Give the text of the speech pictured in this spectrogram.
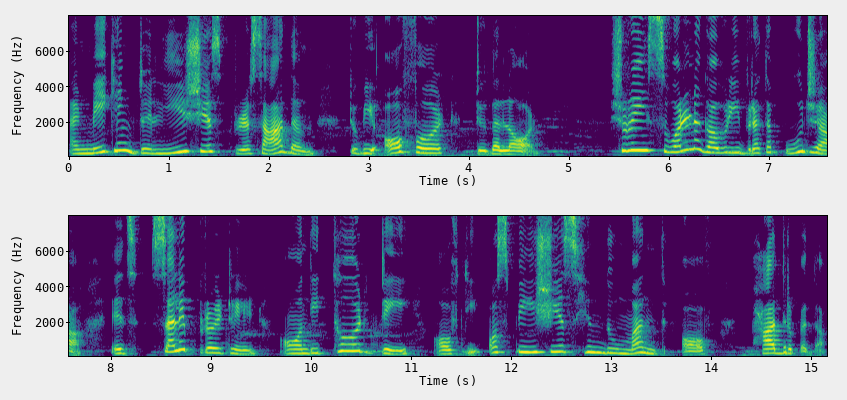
and making delicious prasadam to be offered to the Lord. Shri Swarna Gauri Vrata Puja is celebrated on the third day of the auspicious Hindu month of Bhadrapada.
